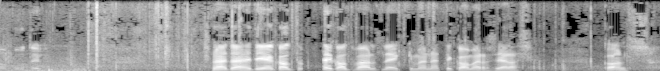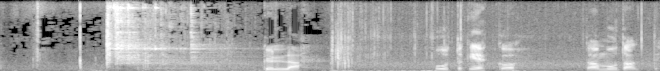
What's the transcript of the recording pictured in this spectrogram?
On putil. Lähdetään heti ekalta, ekalta väylät leikkimään näiden kameraselässä kanssa. Kyllä. Uutta kiekkoa. Tää on mutantti.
